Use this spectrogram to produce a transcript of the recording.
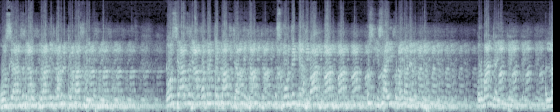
غوث اعظم کو پرانی قبر کے پاس لے جاتے غوث اعظم قبر کے پاس جاتے ہیں۔ اس مردے کے احوال اس عیسائی کو بتانے لگتے ہیں۔ قربان جائیے۔ اللہ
